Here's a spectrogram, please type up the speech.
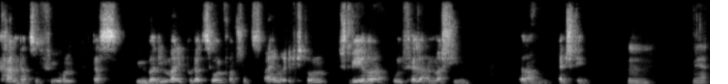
kann dazu führen, dass über die Manipulation von Schutzeinrichtungen schwere Unfälle an Maschinen ähm, entstehen. Hm. Ja.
